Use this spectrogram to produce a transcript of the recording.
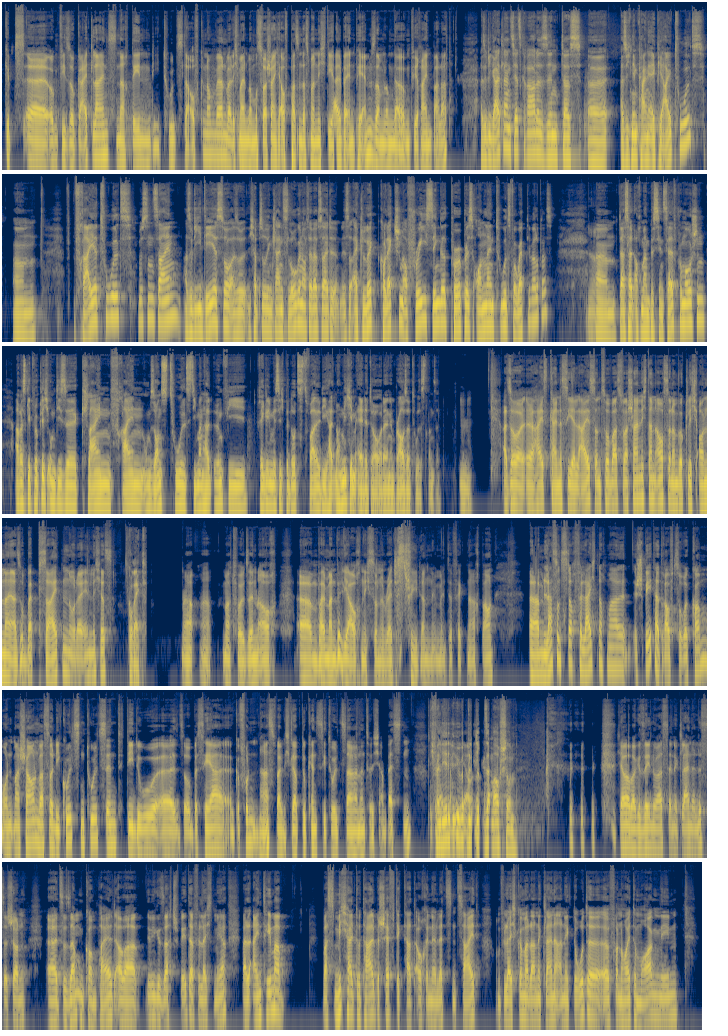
Gibt's äh, irgendwie so Guidelines, nach denen die Tools da aufgenommen werden? Weil ich meine, man muss wahrscheinlich aufpassen, dass man nicht die halbe NPM-Sammlung da irgendwie reinballert. Also die Guidelines jetzt gerade sind, dass, äh, also ich nehme keine API-Tools. Ähm, freie Tools müssen sein. Also die Idee ist so, also ich habe so den kleinen Slogan auf der Webseite, ist so a collection of free single-purpose online tools for web developers. Ja. Ähm, da ist halt auch immer ein bisschen Self-Promotion, aber es geht wirklich um diese kleinen, freien Umsonst-Tools, die man halt irgendwie regelmäßig benutzt, weil die halt noch nicht im Editor oder in den Browser-Tools drin sind. Mhm. Also äh, heißt keine CLIs und sowas wahrscheinlich dann auch, sondern wirklich online, also Webseiten oder ähnliches. Korrekt. Ja, ja macht voll Sinn auch, ähm, weil man will ja auch nicht so eine Registry dann im Endeffekt nachbauen. Ähm, lass uns doch vielleicht noch mal später drauf zurückkommen und mal schauen, was so die coolsten Tools sind, die du äh, so bisher gefunden hast, weil ich glaube, du kennst die Tools da natürlich am besten. Ich verliere den Überblick auch langsam auch schon. ich habe aber gesehen, du hast ja eine kleine Liste schon äh, zusammencompiled, aber wie gesagt, später vielleicht mehr, weil ein Thema, was mich halt total beschäftigt hat, auch in der letzten Zeit, und vielleicht können wir da eine kleine Anekdote äh, von heute Morgen nehmen,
